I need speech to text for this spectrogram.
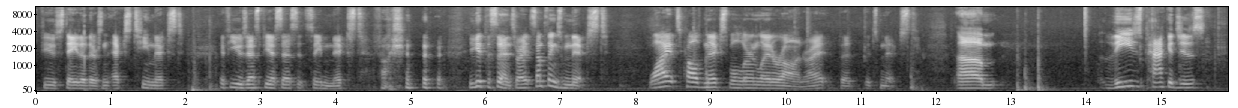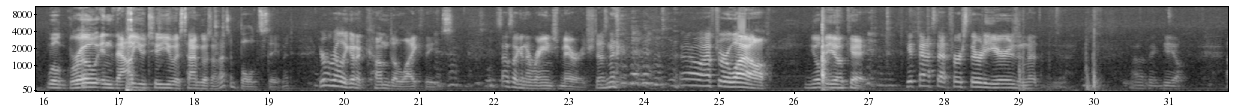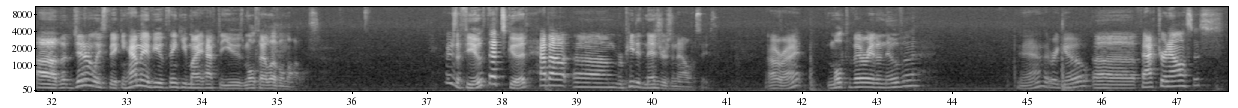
If you use Stata, there's an XT mixed. If you use SPSS, it's a mixed function. you get the sense, right? Something's mixed. Why it's called mixed, we'll learn later on, right? That it's mixed. Um, these packages will grow in value to you as time goes on. That's a bold statement. You're really going to come to like these. Sounds like an arranged marriage, doesn't it? oh, after a while, you'll be okay. Get past that first 30 years, and that not a big deal. Uh, but generally speaking, how many of you think you might have to use multi-level models? There's a few. That's good. How about um, repeated measures analyses? All right. Multivariate ANOVA. Yeah, there we go. Uh, factor analysis.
